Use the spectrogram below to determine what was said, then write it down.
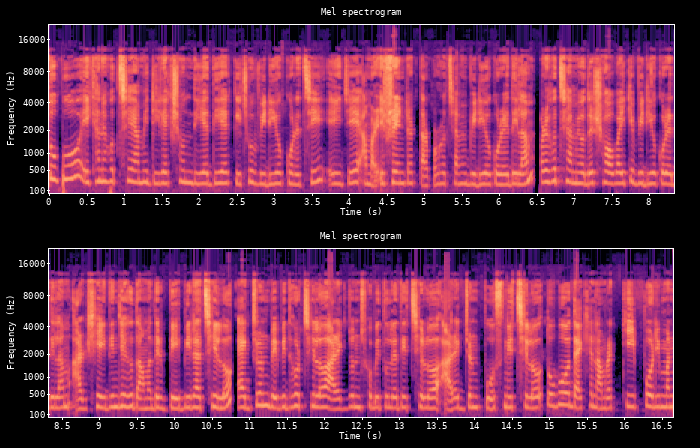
তবুও এখানে হচ্ছে আমি ডিরেকশন দিয়ে দিয়ে কিছু ভিডিও করেছি। এই যে আমার এই ফ্রেন্ডটার তারপর হচ্ছে আমি ভিডিও করে দিলাম। পরে হচ্ছে আমি ওদের সবাইকে ভিডিও করে দিলাম। আর সেই দিন যেহেতু আমাদের বেবিরা ছিল, একজন বেবি ধরছিল, আরেকজন ছবি তুলে দিচ্ছিল, আরেকজন পোস্ট নিচ্ছিল, তবুও দেখেন আমরা কি পরিমাণ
